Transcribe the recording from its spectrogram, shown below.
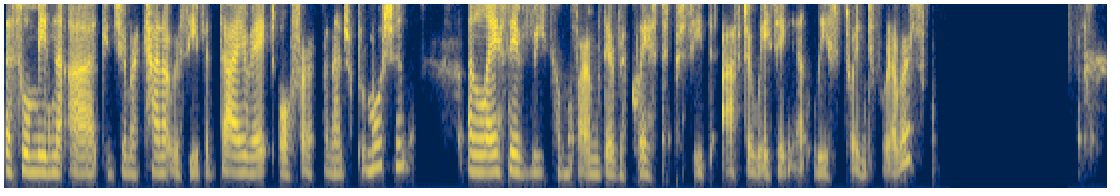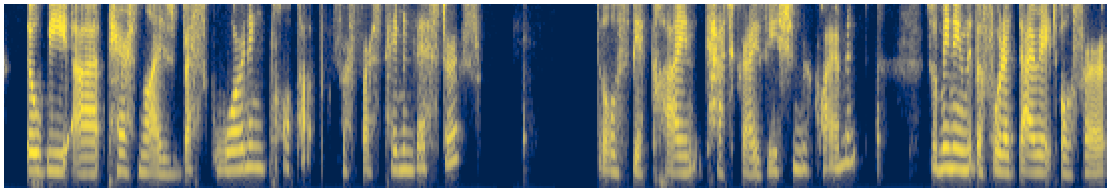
This will mean that a consumer cannot receive a direct offer of financial promotion unless they've reconfirmed their request to proceed after waiting at least 24 hours. There will be a personalised risk warning pop-up for first-time investors. There'll also be a client categorisation requirement. So meaning that before a direct offer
